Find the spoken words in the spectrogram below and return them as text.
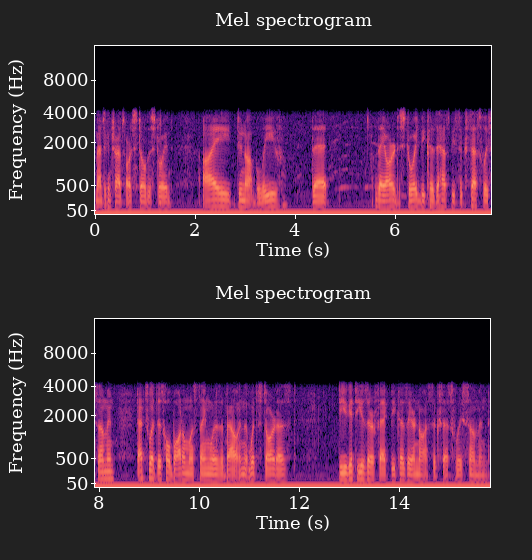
magic and traps are still destroyed. I do not believe that they are destroyed because it has to be successfully summoned that's what this whole bottomless thing was about and with Stardust. Do you get to use their effect because they are not successfully summoned?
